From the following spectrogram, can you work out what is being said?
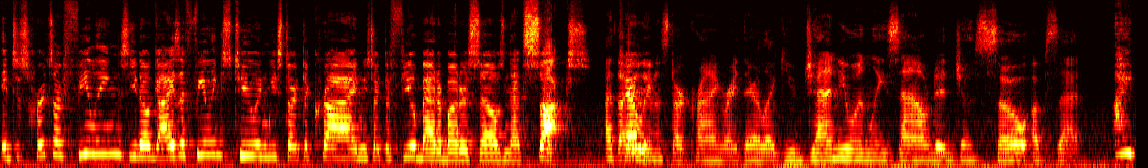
it just hurts our feelings. You know, guys have feelings too, and we start to cry and we start to feel bad about ourselves, and that sucks. I thought you were gonna start crying right there. Like you genuinely sounded just so upset. I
